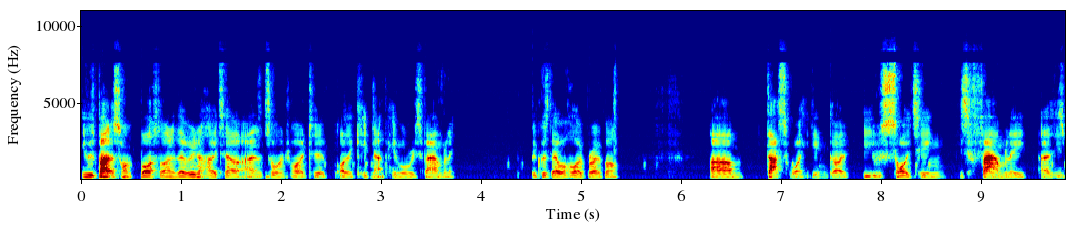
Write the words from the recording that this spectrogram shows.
he was back at Sonic Barcelona. They were in a hotel, and someone tried to either kidnap him or his family because they were high profile. Um, that's why he didn't go. He was citing his family as his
